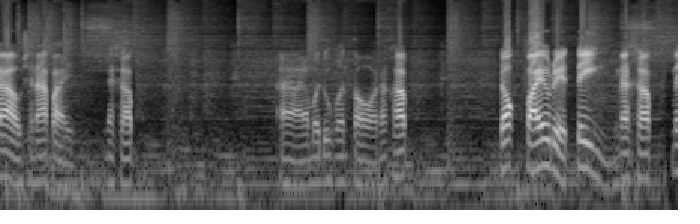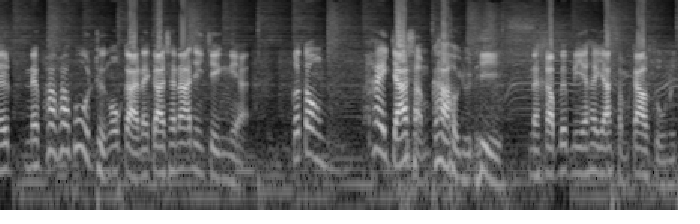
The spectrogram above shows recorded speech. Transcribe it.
39 ชนะไปนะครับ อ่าเรามาดูกันต่อนะครับ Dog Fight Rating นะครับ ในในภาพถ้าพูดถึงโอกาสในการชนะจริง ๆ เนี่ย ก็ต้องให้จ้า39อยู่ดีนะครับ เว็บนี้ให้ยา39สูงถึง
